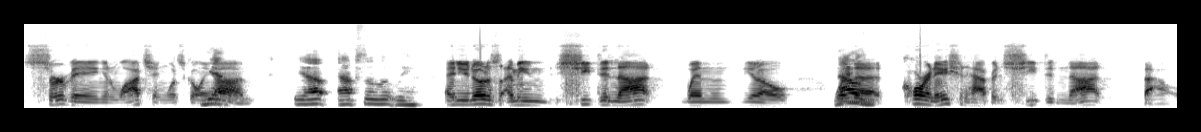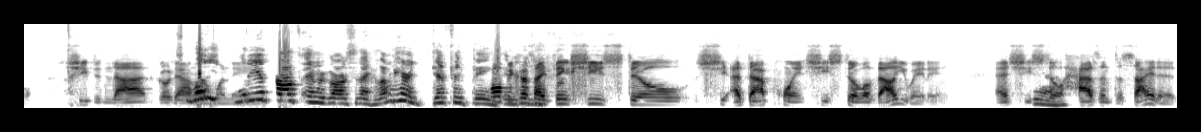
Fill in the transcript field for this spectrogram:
surveying and watching what's going Yeah. on. Yeah, absolutely. And you notice, I mean, she did not when you know when That was- that coronation happened. She did not bow. She did not go down what, on are, one knee. what are your thoughts in regards to that? Because I'm hearing different things. Well, because I think she's still she at that point she's still evaluating, and she Yeah. still hasn't decided.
